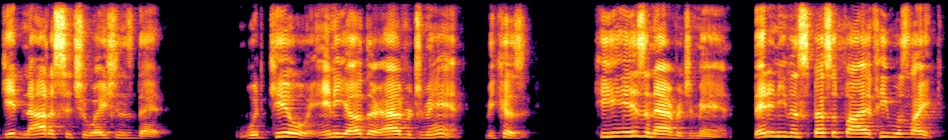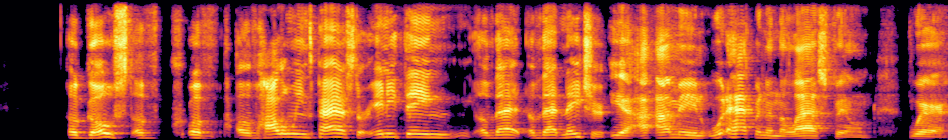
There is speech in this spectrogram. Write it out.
getting out of situations that would kill any other average man because he is an average man. They didn't even specify if he was like a ghost of of of Halloween's past or anything of that of that nature. Yeah, I, I mean, what happened in the last film where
